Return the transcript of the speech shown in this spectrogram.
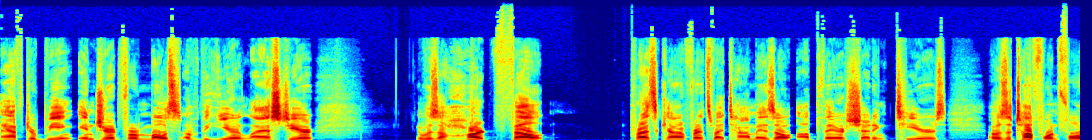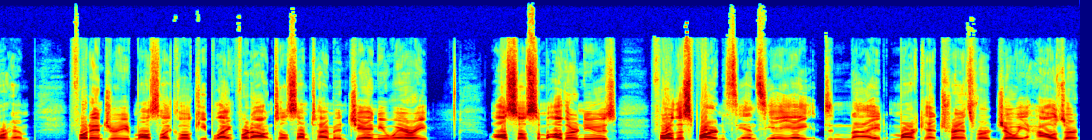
after being injured for most of the year last year. It was a heartfelt press conference by Tom Izzo up there shedding tears. It was a tough one for him. Foot injury most likely will keep Langford out until sometime in January. Also, some other news for the Spartans. The NCAA denied Marquette transfer Joey Hauser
